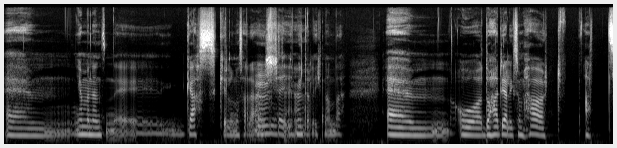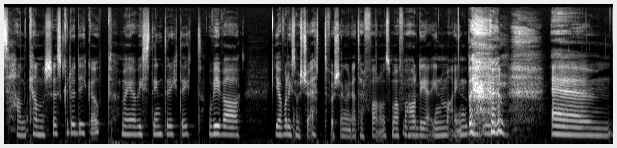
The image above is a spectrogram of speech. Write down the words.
eh, ja, men en eh, gask eller något sådär mm, tjejmiddag liknande. Um, och då hade jag liksom hört att han kanske skulle dyka upp. Men jag visste inte riktigt. Och vi var, jag var liksom 21 första gången jag träffade honom. Så man får mm. ha det in mind. Mm. um,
